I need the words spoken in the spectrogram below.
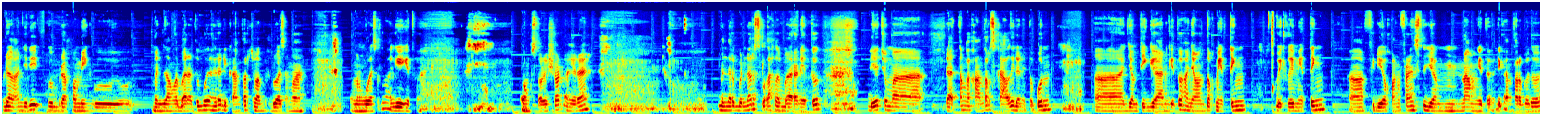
udah kan jadi beberapa minggu menjelang lebaran tuh gue akhirnya di kantor cuma berdua sama temen gue satu lagi gitu. Long story short akhirnya bener-bener setelah lebaran itu dia cuma datang ke kantor sekali dan itu pun uh, jam 3 gitu hanya untuk meeting weekly meeting uh, video conference itu jam 6 gitu di kantor gue tuh.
